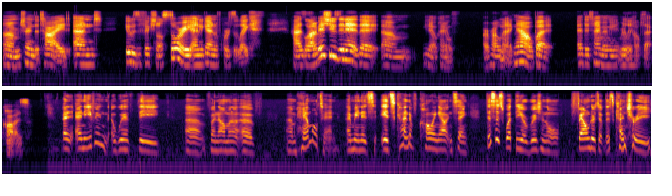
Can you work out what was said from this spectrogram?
um, turned the tide. And it was a fictional story. And again, of course, it like has a lot of issues in it that um, you know kind of are problematic now. But at the time, I mean, it really helped that cause. And, and even with the um, phenomena of um, Hamilton, I mean, it's it's kind of calling out and saying this is what the original founders of this country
